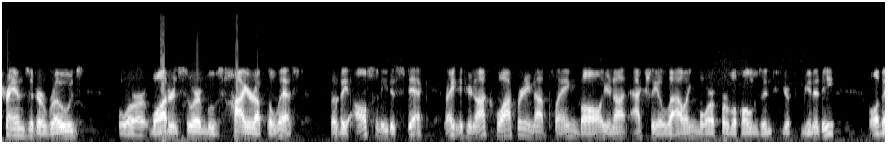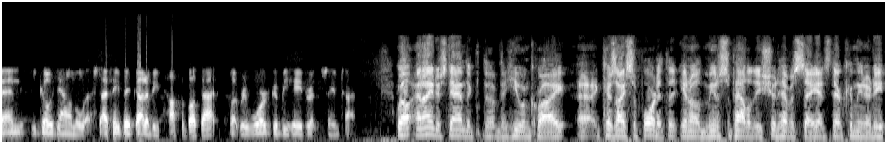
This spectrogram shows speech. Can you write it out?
transit or roads or water and sewer moves higher up the list. But they also need a stick, right? If you're not cooperating, not playing ball, you're not actually allowing more affordable homes into your community, well, then you go down the list. I think they've got to be tough about that, but reward good behavior at the same time. Well, and I understand the, the, the hue and cry because uh, I support it. That you know, municipalities should have a say. It's their community.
